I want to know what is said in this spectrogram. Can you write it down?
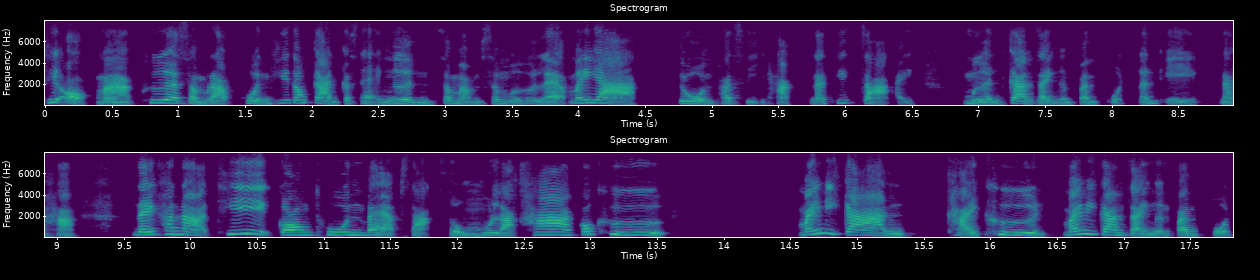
ที่ออกมาเพื่อสำหรับคนที่ต้องการกระแสเงินสม่ำเสมอและไม่อยากโดนภาษีหักหน้าที่จ่ายเหมือนการจ่ายเงินปันผลนั่นเองนะคะ ในขณะที่กองทุนแบบสะสมมูลค่าก็คือ ไม่มีการ ขายคืน ไม่มีการจ่ายเงินปันผล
